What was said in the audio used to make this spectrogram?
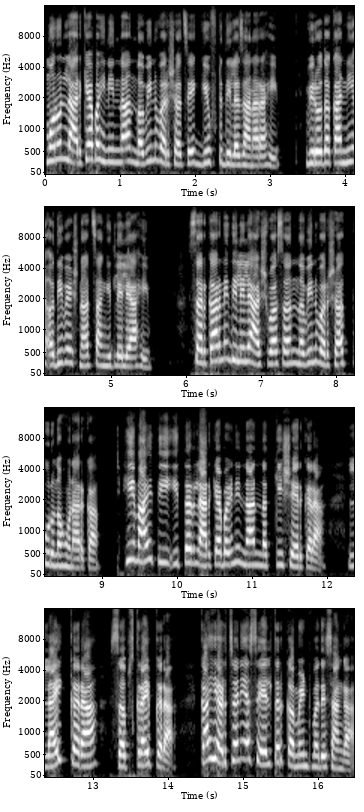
म्हणून लाडक्या बहिणींना नवीन वर्षाचे गिफ्ट दिलं जाणार आहे. विरोधकांनी अधिवेशनात सांगितलेले आहे. सरकारने दिलेले आश्वासन नवीन वर्षात पूर्ण होणार का? ही माहिती इतर लाडक्या बहिणींना नक्की शेअर करा. लाईक करा सबस्क्राईब करा. काही अडचणी असेल तर कमेंटमध्ये सांगा.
